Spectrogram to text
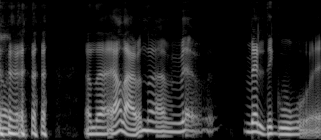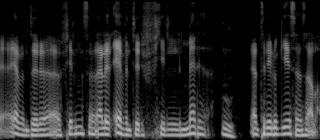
Ja. Men ja, det er jo en ve veldig god eventyrfilm. Eller eventyrfilmer. Mm. En trilogi, syns jeg, da.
